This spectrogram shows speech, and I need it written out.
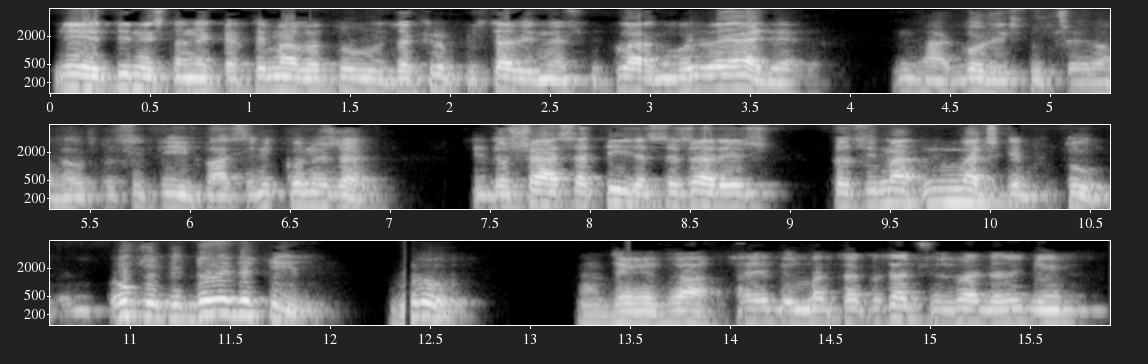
Nije ti ništa, neka te malo tu za krpu stavi nešto hladno, možda ajde. Ima gori slučajeva, ono što si ti, pa se niko ne žali. Ti došao sa ti da se žališ, to si ma, mačke tu. Uključe, dovede ti. Prvo. Na 9.2. Ajde, ma, tako sad ću zvat da vidim.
